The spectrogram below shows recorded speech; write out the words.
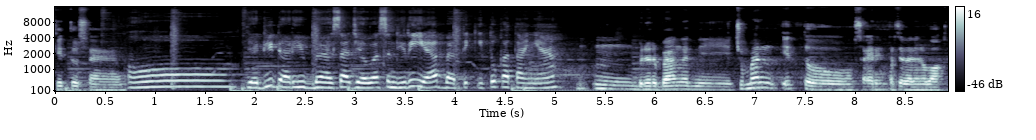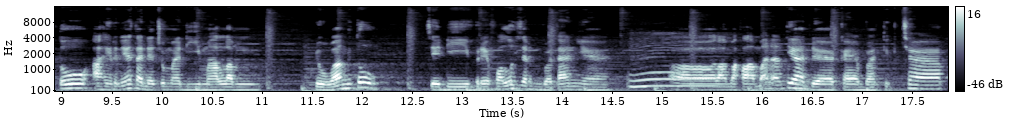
gitu saya Oh, jadi dari bahasa Jawa sendiri ya batik itu katanya. Mm, bener banget nih. Cuman itu seiring perjalanan waktu, akhirnya tanda cuma di malam doang itu jadi berevolusi cara pembuatannya. Hmm. Eh, lama kelamaan nanti ada kayak batik cap,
